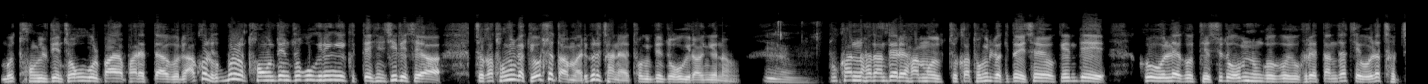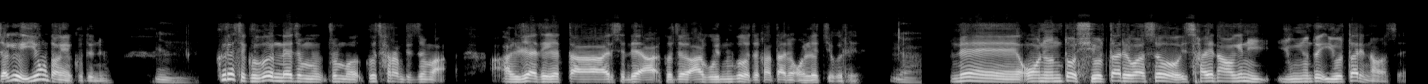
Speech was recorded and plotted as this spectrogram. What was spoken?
뭐 통일된 조국을 바, 바랬다 그래. 아, 그래. 물론 통일된 조국이라는 게 그때 현실에서야 저가 통일밖에 없었단 말이에요. 그렇잖아요. 통일된 조국이라는 게는. 음. 북한 하단 때에 하면 저가 통일밖에 더 있어요. 근데 그 원래 그 될 수도 없는 거, 그, 그랬다는 자체 원래 저짝에 이용당했거든요. 음. 그래서 그건 내 좀, 좀, 뭐, 그 사람들이 좀 아- 알려야 되겠다. 이래서 내, 아, 그저 알고 있는 거, 저 갖다 좀 올렸지, 그래. 야. 네, 5년도 10월 달에 와서 사회 나오기는 6년도 2월 달에 나왔어요.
